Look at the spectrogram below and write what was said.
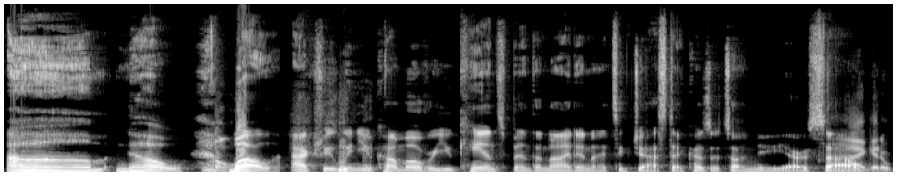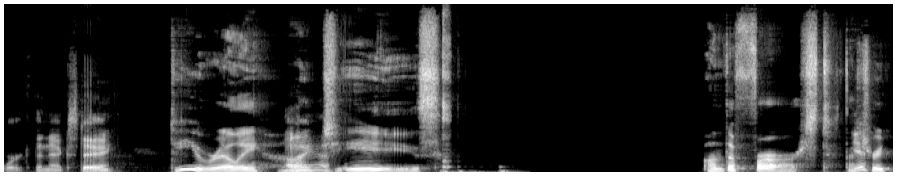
Um, no. Oh. Well, actually, when you come over, you can spend the night, and I'd suggest it because it's on New Year's. So, I got to work the next day. do you really? Oh, Oh, yeah. jeez. On the first, that's, Yeah. ri-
